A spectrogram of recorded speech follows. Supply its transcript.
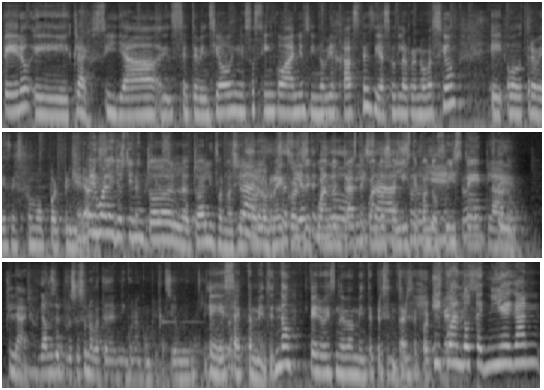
pero eh, claro, si ya se te venció en esos cinco años y no viajaste, ya haces la renovación, eh, otra vez es como por primera vez. Pero igual ellos tienen toda la, toda la información, todos los récords de cuándo entraste, cuándo saliste, cuándo fuiste, claro. Claro. Digamos, el proceso no va a tener ninguna complicación, me imagino. Exactamente. No, pero es nuevamente presentarse por Y cuando te niegan,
